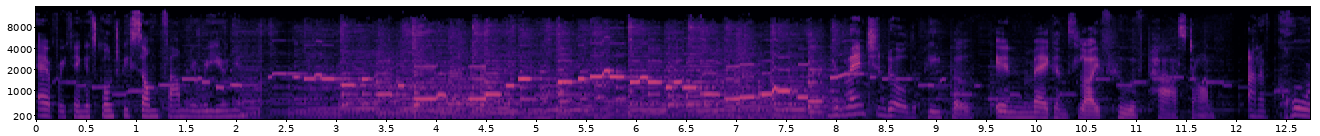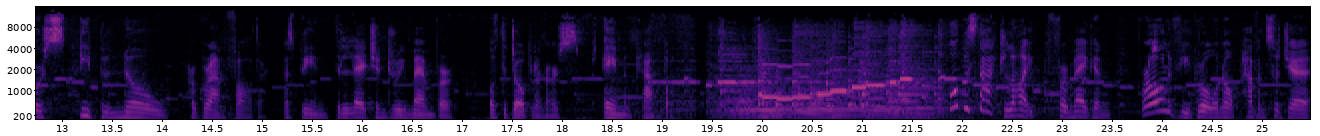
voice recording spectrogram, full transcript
everything. It's going to be some family reunion. You mentioned all the people in Megan's life who have passed on. And of course, people know her grandfather as being the legendary member of the Dubliners, Eamon Campbell. What was that like for Megan, for all of you growing up, having such a,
